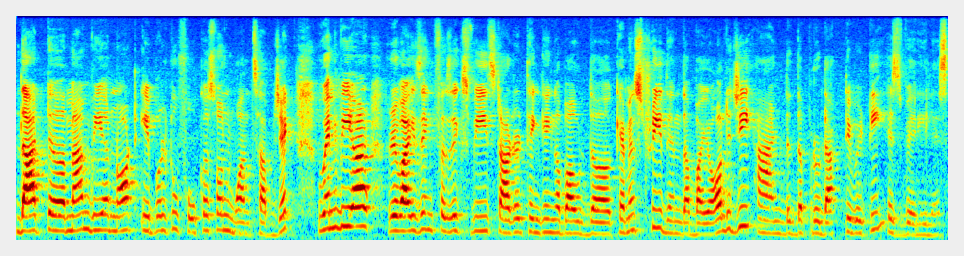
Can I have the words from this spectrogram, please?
that uh, ma'am we are not able to focus on one subject. When we are revising physics we started thinking about the chemistry then the biology and the productivity is very less.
